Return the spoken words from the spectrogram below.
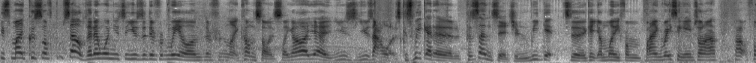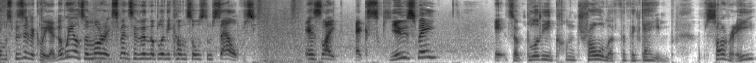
is Microsoft themselves. They don't want you to use a different wheel on a different like console. It's like, oh yeah, use use ours because we get a percentage and we get to get your money from buying racing games on our platform specifically. And the wheels are more expensive than the bloody consoles themselves. It's like, excuse me? It's a bloody controller for the game. I'm sorry,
